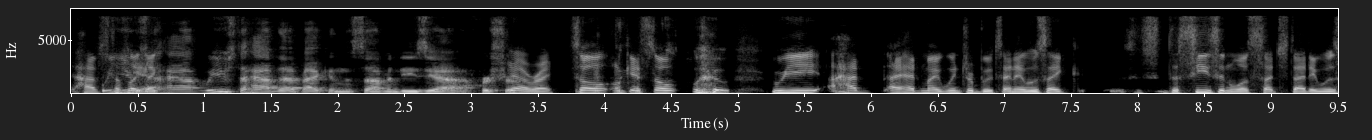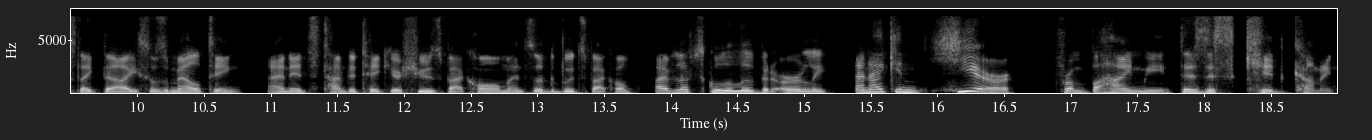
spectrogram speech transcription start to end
have We stuff used, like that? have, we used to have that back in the 70s. Yeah, for sure. yeah right. So okay so we had i had my winter boots and it was like the season was such that it was like the ice was melting and it's time to take your shoes back home and so the boots back home. I've left school a little bit early and i can hear from behind me there's this kid coming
